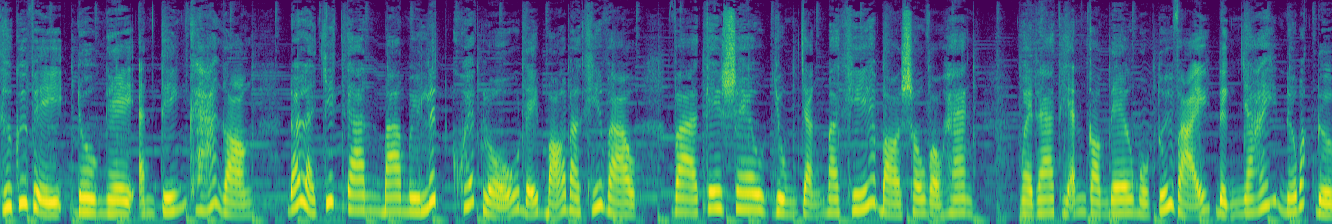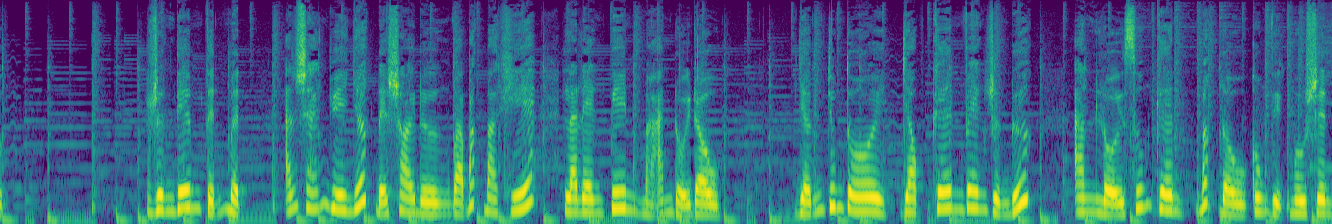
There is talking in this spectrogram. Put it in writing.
Thưa quý vị, đồ nghề anh Tiến khá gọn, đó là chiếc can 30 lít khoét lỗ để bỏ ba khía vào và cây seo dùng chặn ba khía bò sâu vào hang. Ngoài ra thì anh còn đeo một túi vải đựng nhái nếu bắt được. Rừng đêm tĩnh mịch, ánh sáng duy nhất để soi đường và bắt ma khía là đèn pin mà anh đội đầu. Dẫn chúng tôi dọc kênh ven rừng nước, anh lội xuống kênh bắt đầu công việc mưu sinh.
